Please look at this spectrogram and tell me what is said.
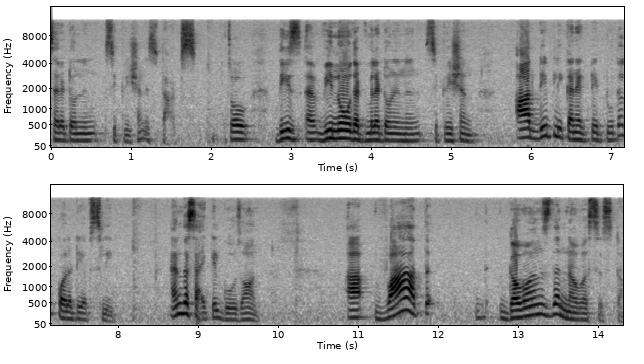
serotonin secretion starts. So, these uh, we know that melatonin secretion are deeply connected to the quality of sleep and the cycle goes on. Uh, Vat governs the nervous system,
